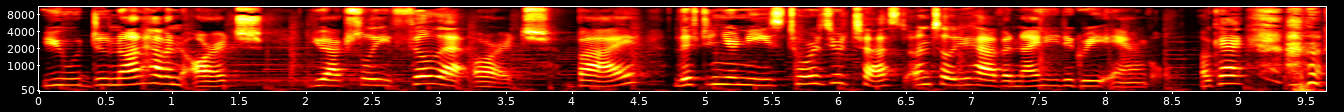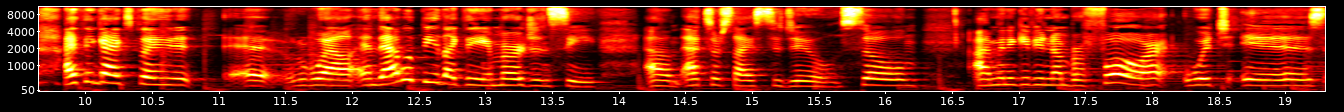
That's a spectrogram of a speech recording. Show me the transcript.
you do not have an arch, you actually fill that arch by lifting your knees towards your chest until you have a 90 degree angle. Okay, I think I explained it uh, well, and that would be like the emergency um, exercise to do. So, I'm to give you number four, which is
